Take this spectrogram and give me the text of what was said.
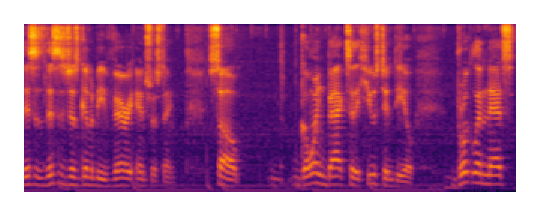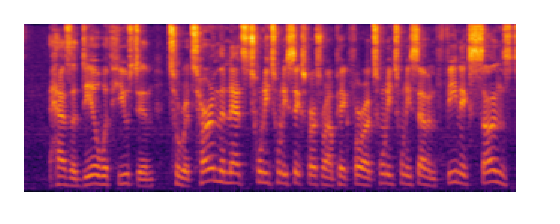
this is this is just going to be very interesting. So going back to the Houston deal, Brooklyn Nets has a deal with Houston to return the Nets 2026 first round pick for a 2027 Phoenix Suns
